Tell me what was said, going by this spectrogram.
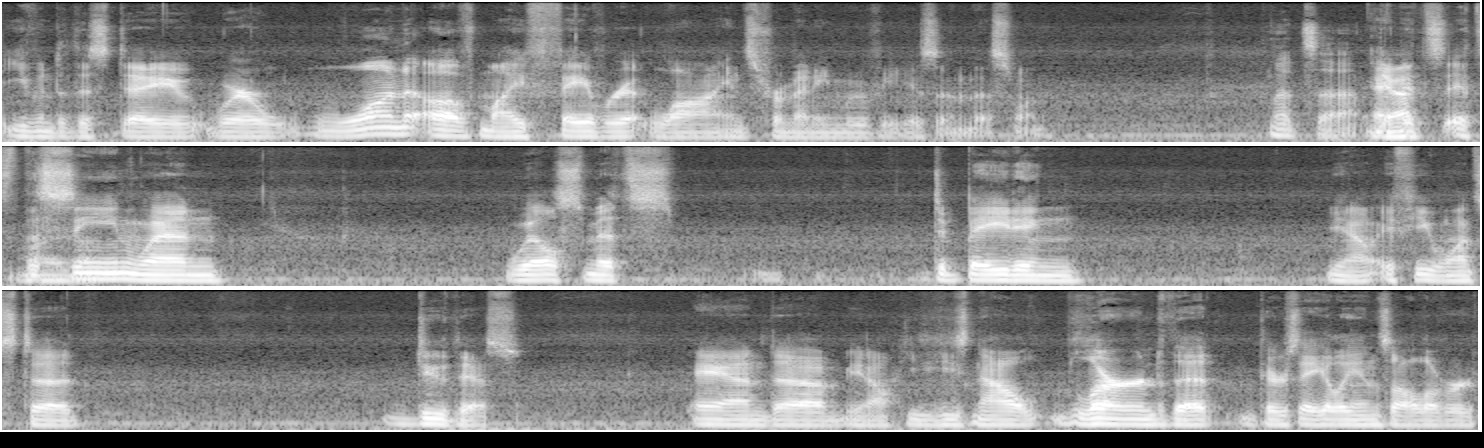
even to this day, where one of my favorite lines from any movie is in this one. What's that? And it's it's the scene when Will Smith's debating, you know, if he wants to do this, and um, you know he, he's now learned that there's aliens all over,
